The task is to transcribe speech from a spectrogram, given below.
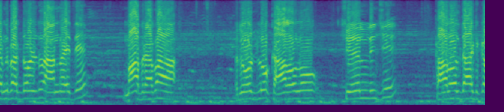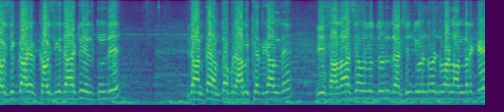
కింద పెట్టడం ఆయన అయితే మా ప్రభ రోడ్లు కాలువలు చేలు నుంచి కాలువలు దాటి కౌశిక కౌశిక దాటి వెళ్తుంది. ఇదంతా ఎంతో ప్రాముఖ్యత కలది. ఈ సదాశివ రుద్రుడిని దర్శించుకున్నటువంటి వాళ్ళందరికీ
